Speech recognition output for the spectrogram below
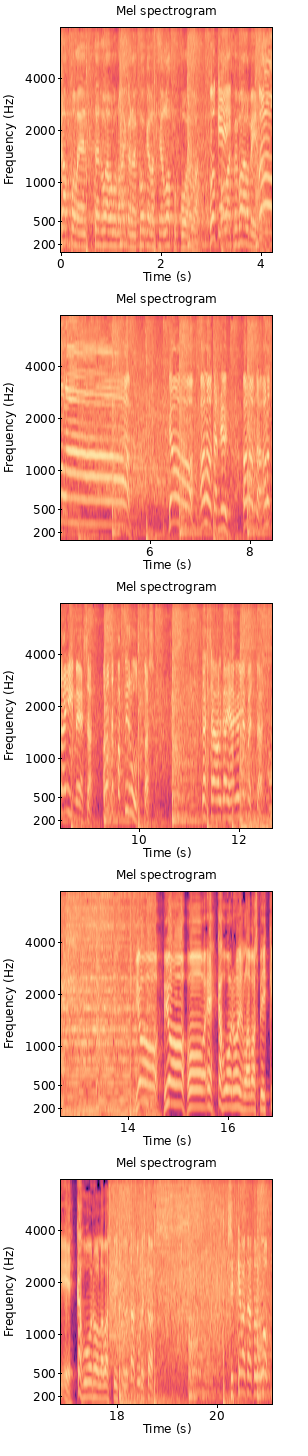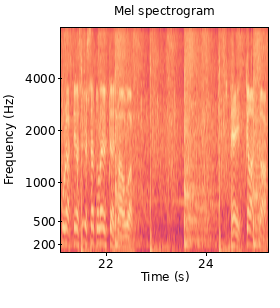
kappaleen, tämän laulun aikana kokeilla siellä loppupuolella. Okei. Ollaanko me valmiita? Ollaan! Joo, aloita nyt. Aloita, aloita ihmeessä. Aloitapa piruuttas. Tässä alkaa ihan jo jöpöttää. Joo, joo, ehkä huono lavaspiikki, ehkä huono lavaspiikki. Taas uudestaan. Sitten kelataan tuonne loppuun asti, jos, jos siellä tulee yhteislaulua. Hei, kelatkaa.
